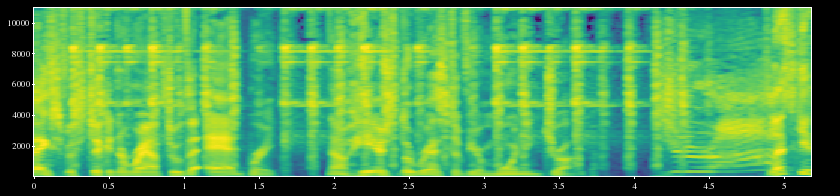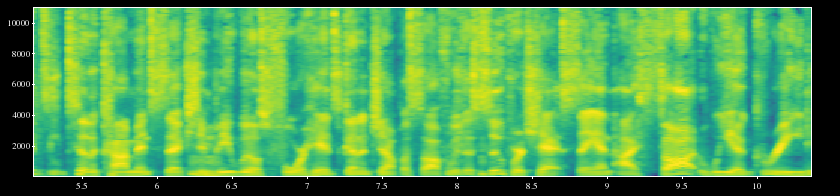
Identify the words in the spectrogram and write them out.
Thanks for sticking around through the ad break. Now here's the rest of your morning drop. Let's get to the comment section. Mm-hmm. B Will's forehead's going to jump us off with a super chat saying, I thought we agreed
